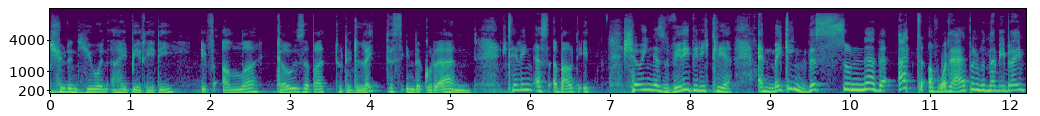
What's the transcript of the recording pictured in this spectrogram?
Shouldn't you and I be ready if Allah goes about to relate this in the Quran, telling us about it, showing us very, very clear, and making this sunnah, the act of what happened with Nabi Ibrahim,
